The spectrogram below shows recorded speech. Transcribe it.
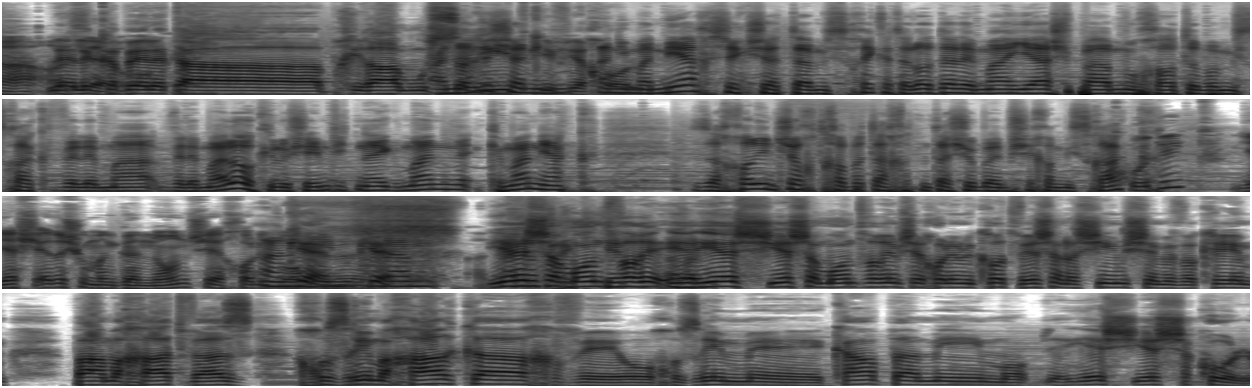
אה, זהו, לקבל את אוקיי. הבחירה אני, המוסרית שאני, כביכול. אני מניח שכשאתה משחק אתה לא יודע למה יהיה השפעה מאוחר יותר במשחק ולמה, ולמה לא, כאילו שאם תתנהג מנ... כמניאק, זה יכול לנשוך אותך בתחת מתישהו בהמשך המשחק. קודית? יש איזשהו מנגנון שיכול אני- לגרום כן? כן. יש לא המון צוחק, דברים, כן, אבל- יש, יש המון דברים שיכולים לקרות ויש אנשים שמבקרים פעם אחת ואז חוזרים אחר כך ו... או חוזרים uh, כמה פעמים, או... יש, יש הכל.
